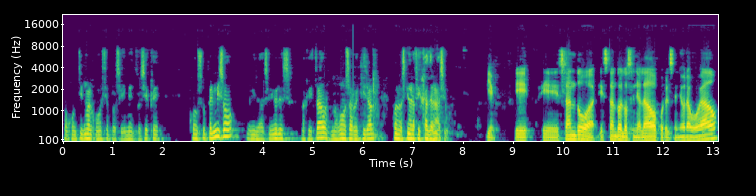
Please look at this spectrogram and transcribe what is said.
o continuar con este procedimiento. Así que, con su permiso, y los señores magistrados, nos vamos a retirar con la señora fiscal de la Nación. Bien, eh, eh, estando, a, estando a lo señalado por el señor abogado,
